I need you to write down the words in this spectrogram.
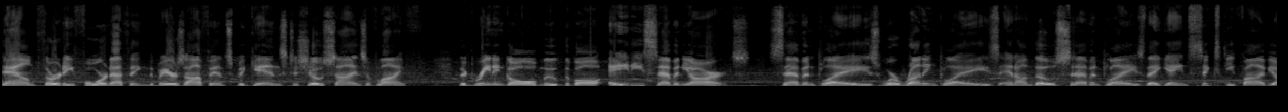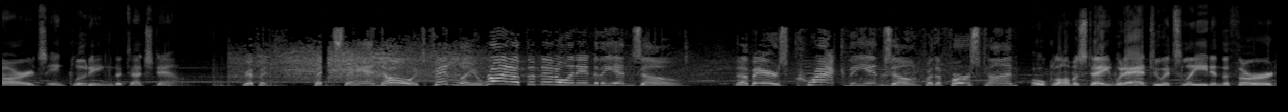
Down 34 0, the Bears offense begins to show signs of life. The green and gold moved the ball 87 yards. Seven plays were running plays, and on those seven plays, they gained 65 yards, including the touchdown. Griffin fakes the hand. No, it's Finley right up the middle and into the end zone. The Bears crack the end zone for the first time. Oklahoma State would add to its lead in the third,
